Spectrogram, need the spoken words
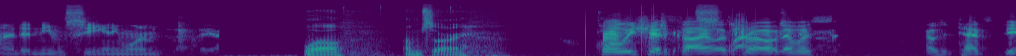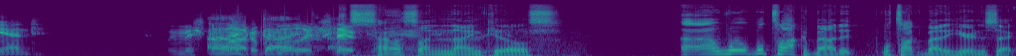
I didn't even see anyone. Well, I'm sorry. Holy shit, just got Silas, bro. That was that was intense at the end. We missed a I lot of died. bullets there. Silas on nine kills. Uh, we'll we'll talk about it. We'll talk about it here in a sec.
